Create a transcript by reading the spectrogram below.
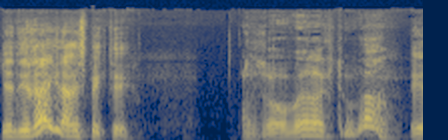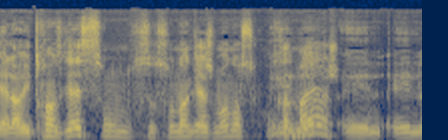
il y a des règles à respecter. Et alors, il transgresse son, engagement dans son contrat de mariage. Il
